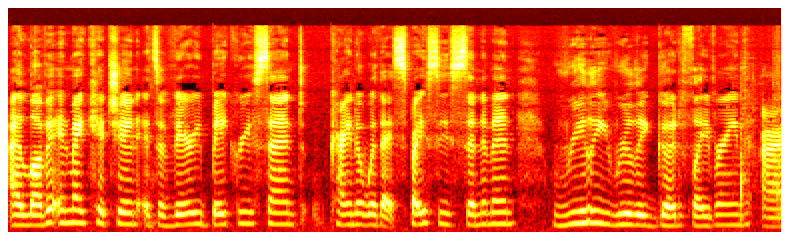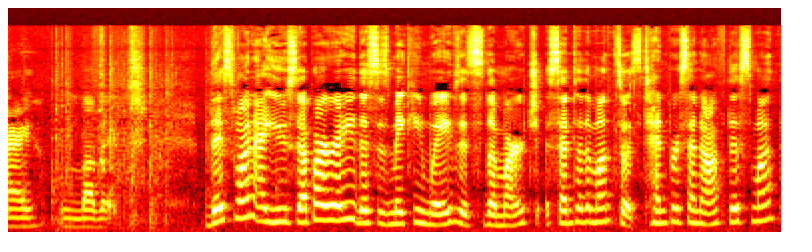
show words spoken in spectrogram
I love it in my kitchen. It's a very bakery scent, kind of with that spicy cinnamon. Really, really good flavoring. I love it. This one I used up already. This is Making Waves. It's the March scent of the month, so it's 10% off this month.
